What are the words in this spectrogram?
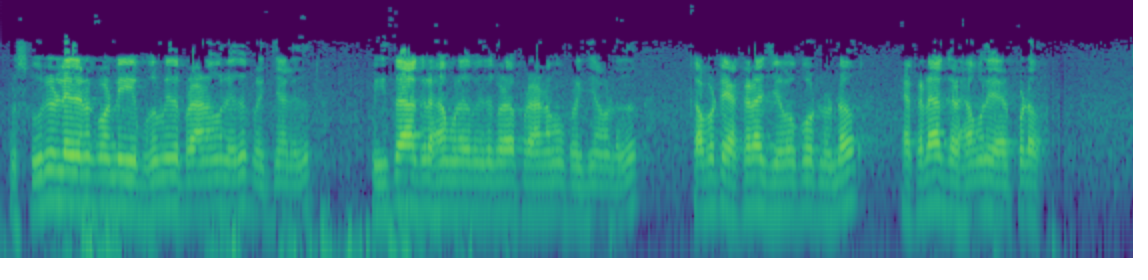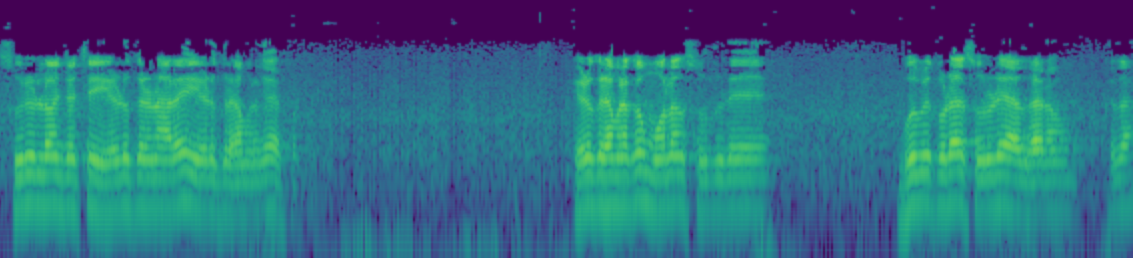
ఇప్పుడు సూర్యుడు లేదనుకోండి ఈ భూమి మీద ప్రాణము లేదు ప్రజ్ఞ లేదు. మిగతా గ్రహముల మీద కూడా ప్రాణము ప్రజ్ఞ ఉండదు. కాబట్టి ఎక్కడా జీవకోట్లు ఉండవు ఎక్కడా గ్రహములు ఏర్పడవు. సూర్యుడిలోంచి వచ్చే ఏడు కిరణాలే ఏడు గ్రహములుగా ఏర్పడు ఏడు గ్రహములకు మూలం సూర్యుడే భూమి కూడా సూర్యుడే ఆధారం కదా?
